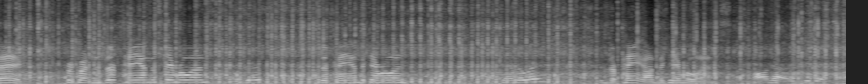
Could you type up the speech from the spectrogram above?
Hey, quick question. Is there paint on this camera lens? What's this? Is there paint on the camera lens? Camera lens? Is there paint on the camera lens? Oh no, it's too good.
